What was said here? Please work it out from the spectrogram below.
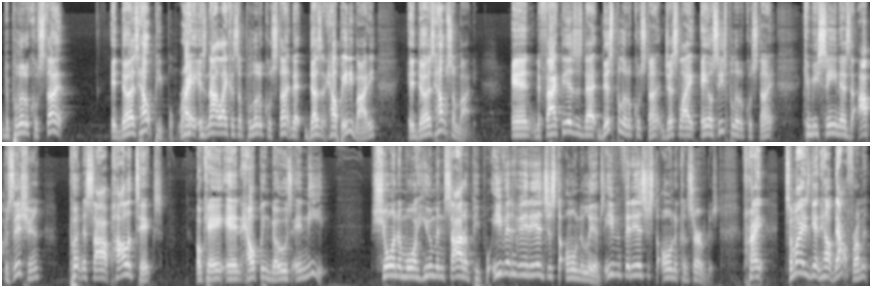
the political stunt, it does help people, right? It's not like it's a political stunt that doesn't help anybody. It does help somebody. And the fact is, is that this political stunt, just like AOC's political stunt, can be seen as the opposition putting aside politics, okay, and helping those in need. Showing a more human side of people, even if it is just to own the libs, even if it is just to own the conservatives, right? Somebody's getting helped out from it,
